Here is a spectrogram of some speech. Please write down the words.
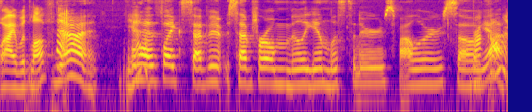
I would love that. Yeah. Yeah. It has like seven, several million listeners, followers. So Rock yeah.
